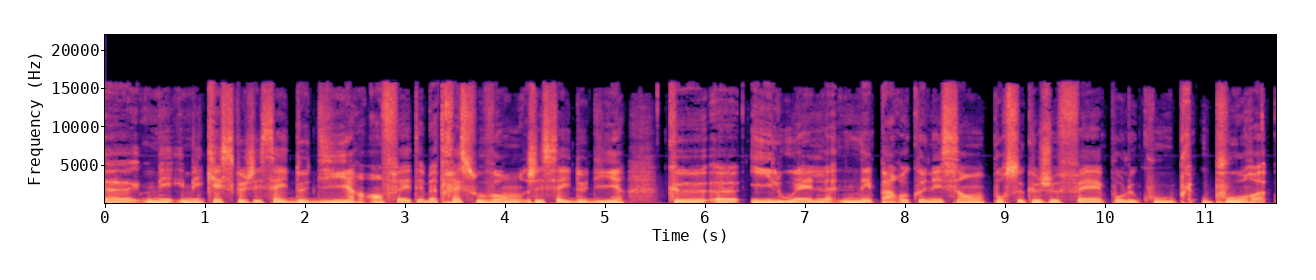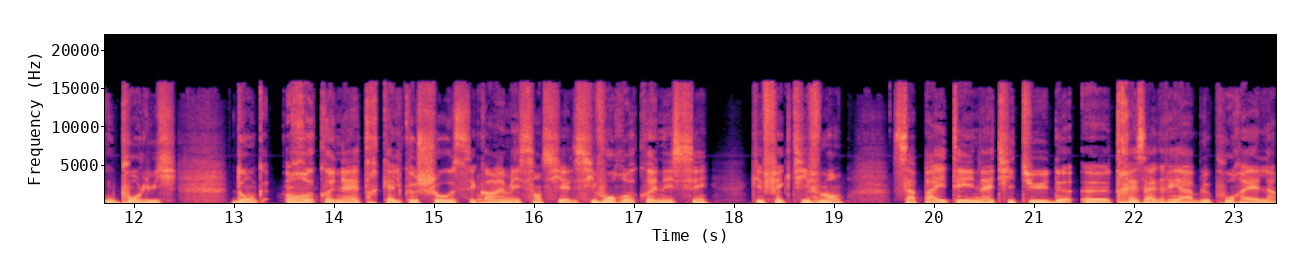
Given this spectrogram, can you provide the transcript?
Euh, mais mais qu'est-ce que j'essaye de dire en fait? Eh ben très souvent, j'essaye de dire que euh, il ou elle n'est pas reconnaissant pour ce que je fais pour le couple ou pour ou pour lui. Donc reconnaître quelque chose, c'est quand même essentiel. Si vous reconnaissez qu'effectivement, ça n'a pas été une attitude euh, très agréable pour elle,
